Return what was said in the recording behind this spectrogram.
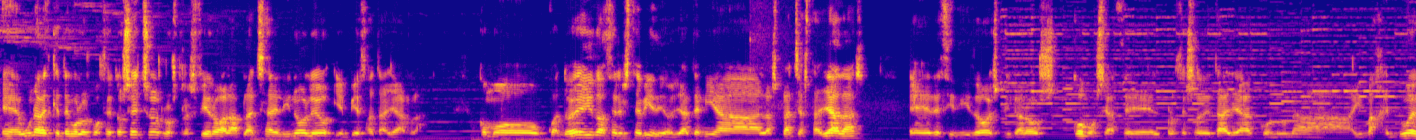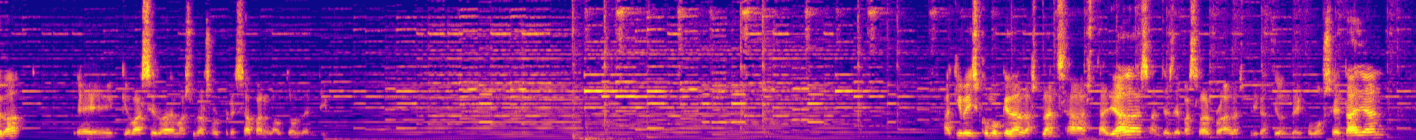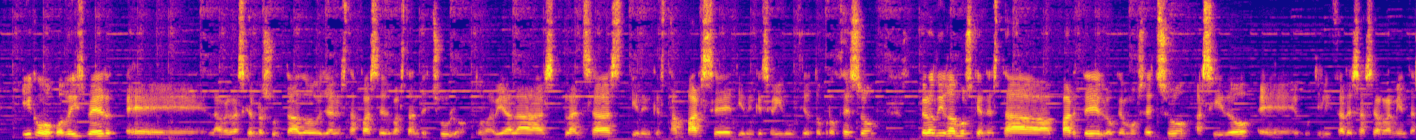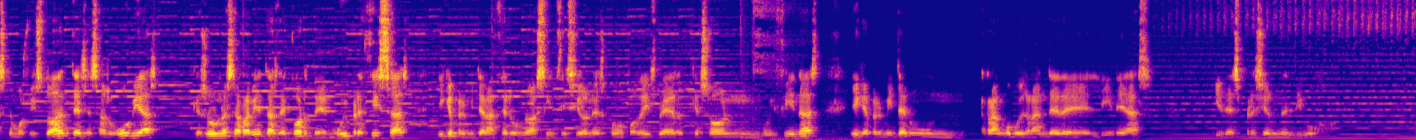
Eh, una vez que tengo los bocetos hechos, los transfiero a la plancha de linóleo y empiezo a tallarla. Como cuando he ido a hacer este vídeo ya tenía las planchas talladas, he decidido explicaros cómo se hace el proceso de talla con una imagen nueva, eh, que va a ser además una sorpresa para el autor del libro. Aquí veis cómo quedan las planchas talladas, antes de pasar a la explicación de cómo se tallan. Y como podéis ver, eh, la verdad es que el resultado ya en esta fase es bastante chulo. Todavía las planchas tienen que estamparse, tienen que seguir un cierto proceso, pero digamos que en esta parte lo que hemos hecho ha sido eh, utilizar esas herramientas que hemos visto antes, esas gubias, que son unas herramientas de corte muy precisas y que permiten hacer unas incisiones, como podéis ver, que son muy finas y que permiten un rango muy grande de líneas y de expresión en el dibujo.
